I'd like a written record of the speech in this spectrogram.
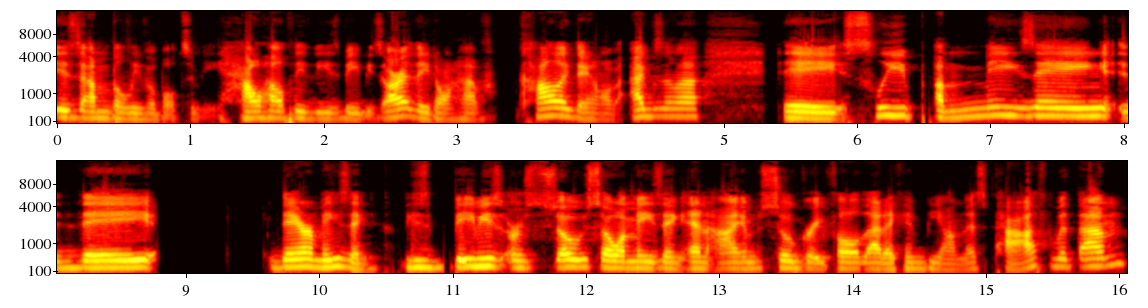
is unbelievable to me how healthy these babies are. They don't have colic, they don't have eczema, they sleep amazing. They they are amazing. These babies are so so amazing and I am so grateful that I can be on this path with them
